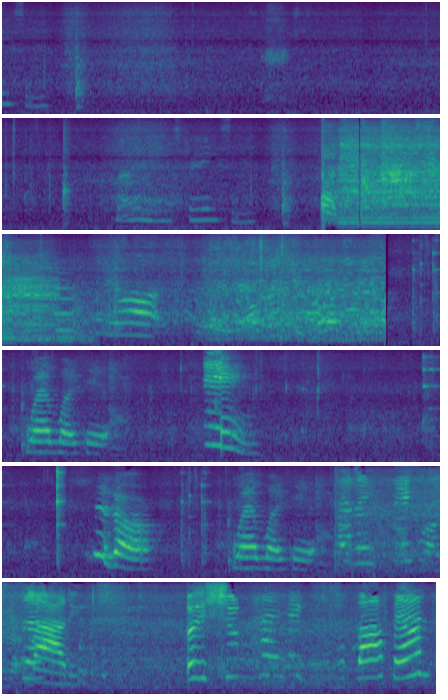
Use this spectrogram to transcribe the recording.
My name's Gracie. What? Where was it? In. Where was it? Daddy. They should hang the fence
